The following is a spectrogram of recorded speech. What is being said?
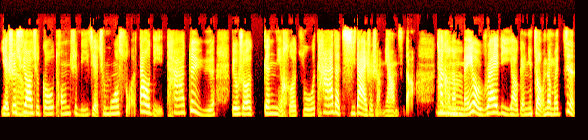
也是需嗯要去沟通、去理解、去摸索，到底他对于比如说跟你合租，他的期待是什么样子的。他可能嗯没有 ready 要跟你走那么近，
